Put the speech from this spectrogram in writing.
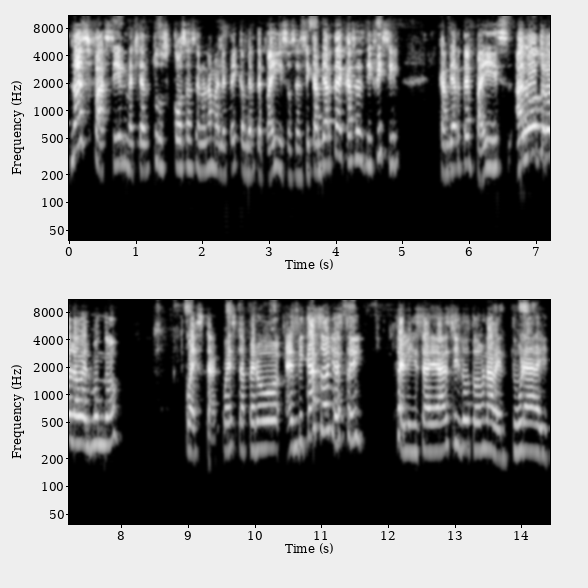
no es fácil meter tus cosas en una maleta y cambiarte de país. O sea, si cambiarte de casa es difícil, cambiarte de país al otro lado del mundo cuesta, cuesta. Pero en mi caso yo estoy feliz, eh, ha sido toda una aventura y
